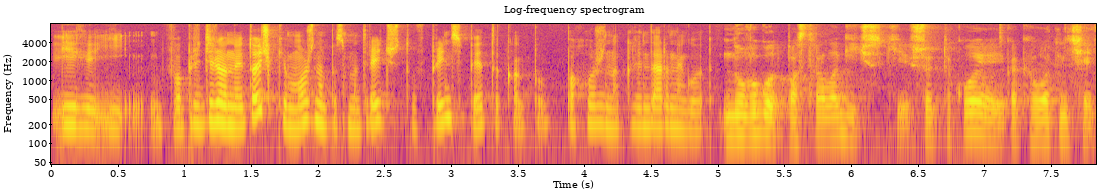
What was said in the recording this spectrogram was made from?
и, и в определенной точке можно посмотреть, что, в принципе, это как бы похоже на календарный год. Новый год по-астрологически, что это такое и как его отмечать?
